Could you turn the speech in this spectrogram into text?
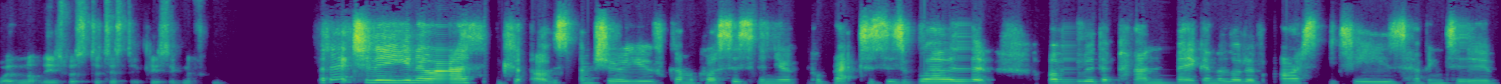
whether or not these were statistically significant. But actually, you know, I think obviously I'm sure you've come across this in your practice as well, that obviously with the pandemic and a lot of RCTs having to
